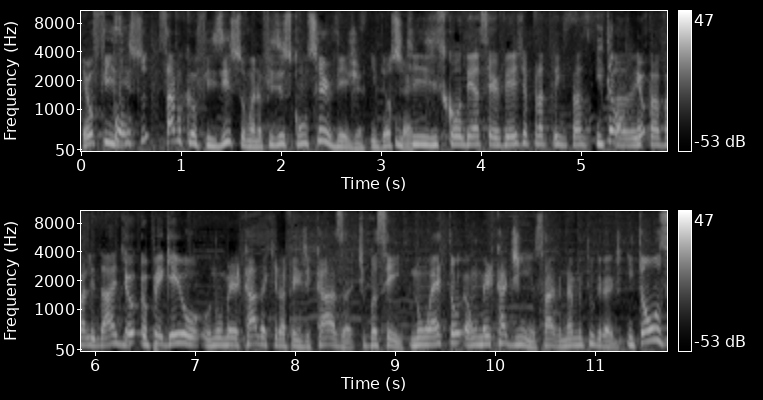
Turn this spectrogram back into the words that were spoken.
Eu fiz isso. Sabe o que eu fiz isso, mano? Eu fiz isso com cerveja e deu certo. De esconder a cerveja pra, ter, pra, Então, pra, eu- pra validade. Eu, eu peguei o- no mercado aqui na frente de casa, tipo assim, não é tão. É um mercadinho, sabe? Não é muito grande. Então os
